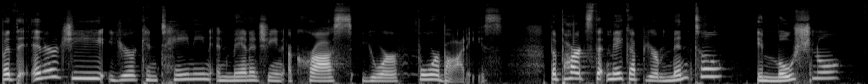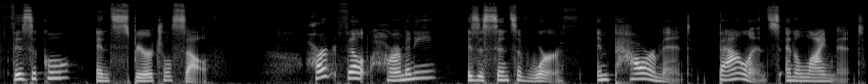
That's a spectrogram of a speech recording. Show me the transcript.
but the energy you're containing and managing across your four bodies, the parts that make up your mental, emotional, physical, and spiritual self. Heartfelt harmony is a sense of worth, empowerment, balance, and alignment.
